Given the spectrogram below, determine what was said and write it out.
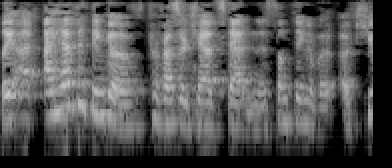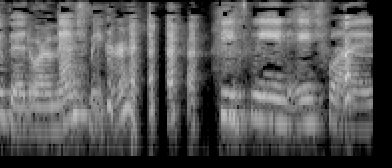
Like I, I, have to think of Professor Chad Staddon as something of a, a cupid or a matchmaker between HWise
